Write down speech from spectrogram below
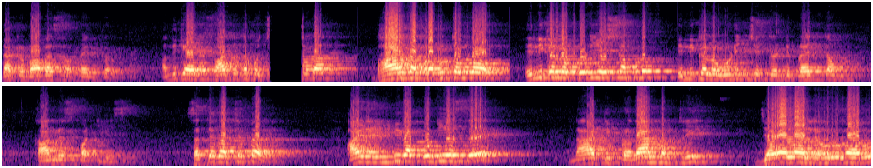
డాక్టర్ బాబాసాహెబ్ అంబేద్కర్. అందుకే ఆయన స్వాతంత్రం వచ్చిన తర్వాత భారత ప్రభుత్వంలో ఎన్నికల్లో పోటీ చేసినప్పుడు ఎన్నికల్లో ఓడించేటువంటి ప్రయత్నం కాంగ్రెస్ పార్టీ చేసింది. సత్య గారు చెప్పారు ఆయన ఎంపీగా పోటీ చేస్తే నాటి ప్రధానమంత్రి జవహర్లాల్ నెహ్రూ గారు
